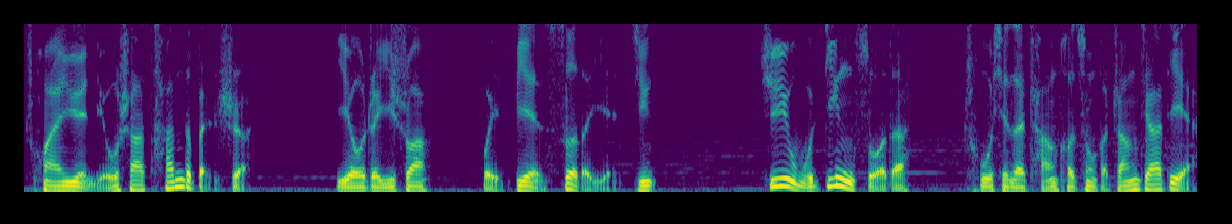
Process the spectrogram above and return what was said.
穿越流沙滩的本事，有着一双会变色的眼睛，居无定所的。出现在长河村和张家店，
